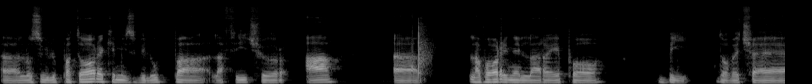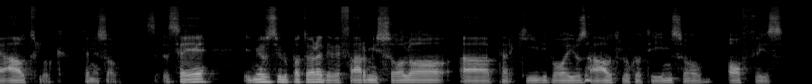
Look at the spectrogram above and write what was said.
uh, lo sviluppatore che mi sviluppa la feature A uh, lavori nella repo B, dove c'è Outlook, che ne so. Se il mio sviluppatore deve farmi solo uh, per chi di voi usa Outlook o Teams o Office,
